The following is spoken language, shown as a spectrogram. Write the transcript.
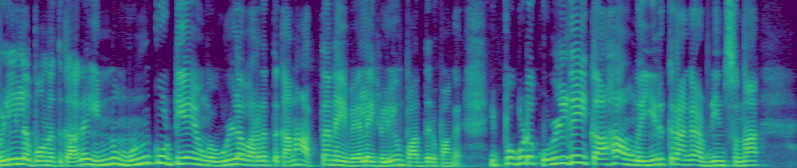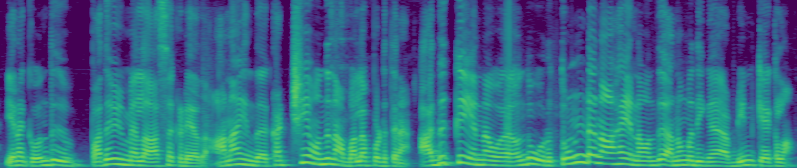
வெளியில் போனதுக்காக இன்னும் முன்கூட்டியே இவங்க உள்ளே வர்றதுக்கான அத்தனை வேலைகளையும் பார்த்துருப்பாங்க. இப்போ கூட கொள்கைக்காக அவங்க இருக்கிறாங்க அப்படின்னு சொன்னால் எனக்கு வந்து பதவி மேலே ஆசை கிடையாது. ஆனால் இந்த கட்சியை வந்து நான் பலப்படுத்துகிறேன் அதுக்கு என்னை வந்து ஒரு தொண்டனாக என்னை வந்து அனுமதிங்க அப்படின்னு கேட்கலாம்.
